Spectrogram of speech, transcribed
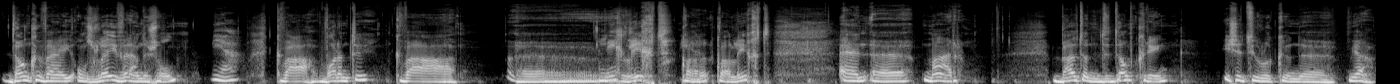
danken wij ons leven aan de zon. Ja, qua warmte, qua Licht. licht, qua, Ja. qua licht. En, maar buiten de dampkring is natuurlijk een, eh, ja,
